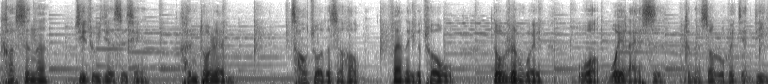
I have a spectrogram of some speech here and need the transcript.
可是呢，记住一件事情，很多人操作的时候。犯了一个错误，都认为我未来是可能收入会减低，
